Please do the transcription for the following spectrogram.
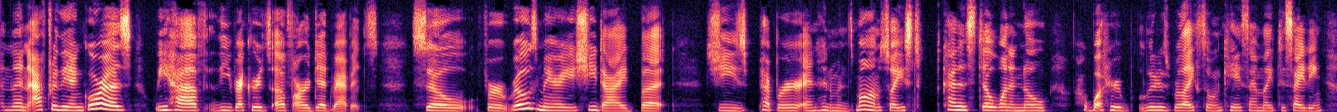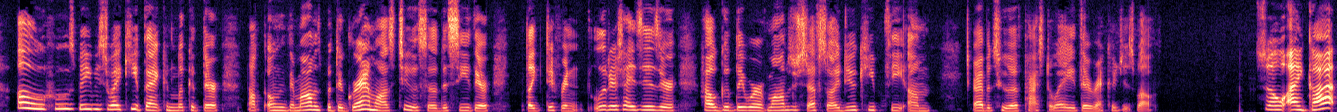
And then after the Angoras, we have the records of our dead rabbits. So for Rosemary, she died, but she's Pepper and Hinneman's mom, so I kind of still want to know what her litters were like. So in case I'm like deciding, oh, whose babies do I keep, then I can look at their not only their moms but their grandmas too, so to see their like different litter sizes or how good they were of moms or stuff. So I do keep the um rabbits who have passed away their records as well. So I got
